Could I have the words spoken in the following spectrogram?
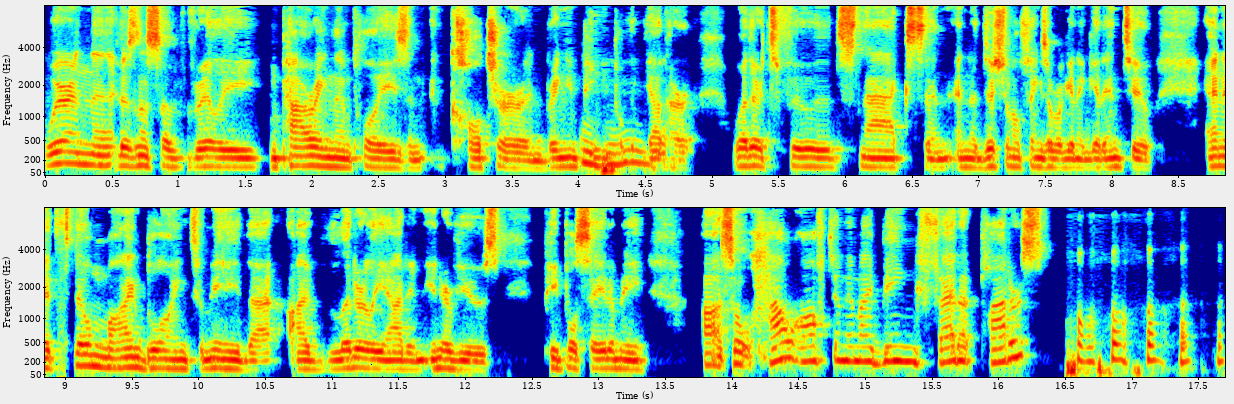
We're in the business of really empowering the employees and, culture and bringing people mm-hmm. together whether it's food snacks and, and additional things that we're going to get into. And it's still mind-blowing to me that i've literally had in interviews people say to me uh, so how often am i being fed at Platterz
